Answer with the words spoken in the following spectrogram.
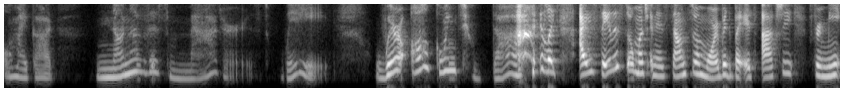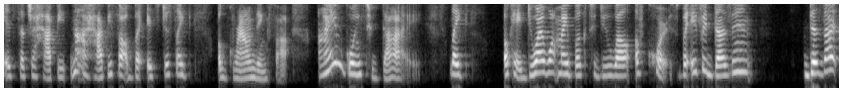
oh my God, none of this matters. Wait, we're all going to die. like, I say this so much and it sounds so morbid, but it's actually, for me, it's such a happy, not a happy thought, but it's just like, a grounding thought. I am going to die. Like, okay, do I want my book to do well? Of course. But if it doesn't, does that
